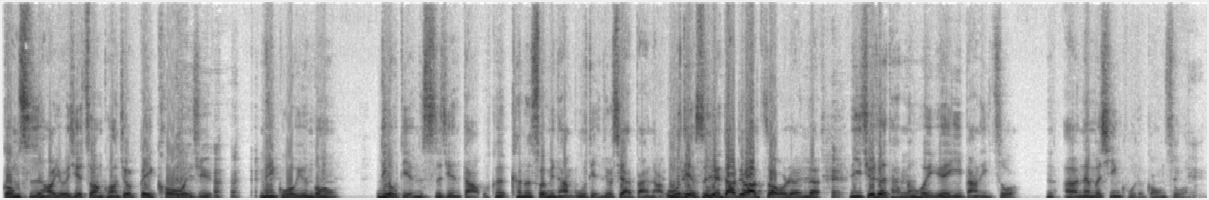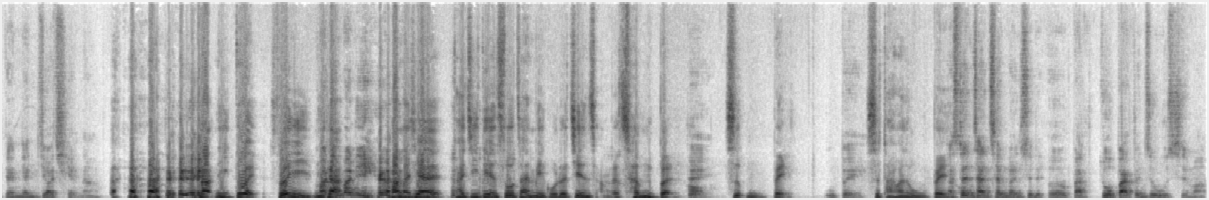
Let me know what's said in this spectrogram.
公司哈有一些状况就被扣回去，美国员工。六点的时间到，可可能说明他们五点就下班了。五点时间到就要走人了。你觉得他们会愿意帮你做呃那么辛苦的工作那？那你就要钱呢？那你对，所以你看，他们现在台积电说，在美国的建厂的成本哦是五倍，五倍是台湾的五倍。生产成本是呃百多百分之五十吗？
